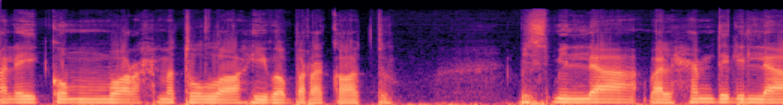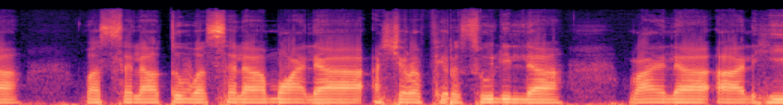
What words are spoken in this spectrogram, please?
അലൈക്കും വറഹ്മത്തുള്ളാഹി വബറകാത്തു. ബിസ്മില്ലാ വൽഹംദുലില്ലാ വസ്സലാത്തു വസ്സലാമു അലാ അഷ്റഫി റസൂലില്ലാ വയല ആലിഹി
